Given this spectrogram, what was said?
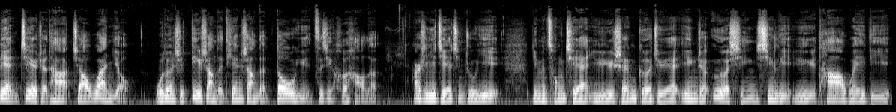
便借着他叫万有，无论是地上的、天上的，都与自己和好了。二十一节，请注意，你们从前与神隔绝，因着恶行，心里与他为敌。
